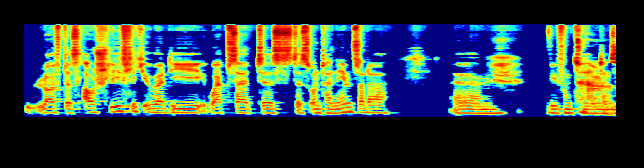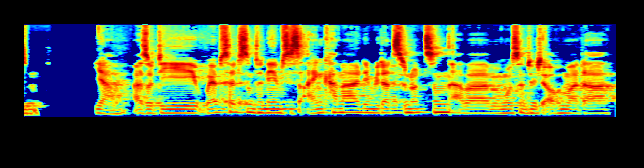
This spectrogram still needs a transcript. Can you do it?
läuft das ausschließlich über die Website des, des Unternehmens oder ähm, wie funktioniert ähm, das? Ja, also die Website des Unternehmens ist ein Kanal, den wir dazu nutzen, aber man muss natürlich auch immer da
